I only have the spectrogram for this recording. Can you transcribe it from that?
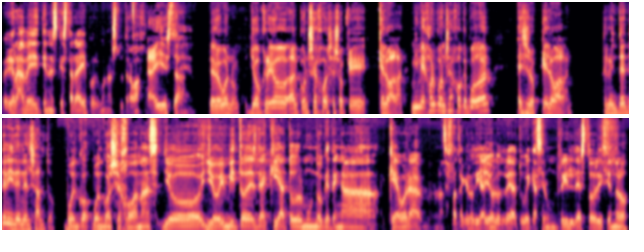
grave y tienes que estar ahí, pues bueno, es tu trabajo. Ahí está. Pero bueno, yo creo al consejo es eso, que, que lo hagan. Mi mejor consejo que puedo dar es eso, que lo hagan que lo intenten y den el salto. Buen, buen consejo. Además, yo, yo invito desde aquí a todo el mundo que tenga, que ahora, no hace falta que lo diga yo, el otro día tuve que hacer un reel de esto diciéndolo,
